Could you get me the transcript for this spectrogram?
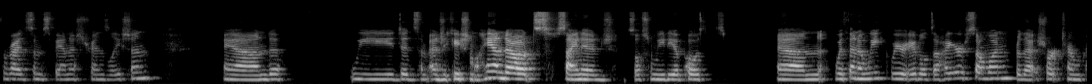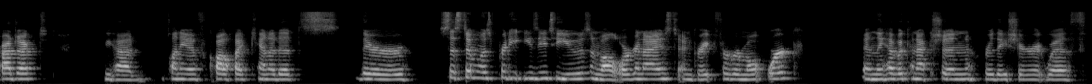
provide some Spanish translation and we did some educational handouts, signage, social media posts. And within a week, we were able to hire someone for that short-term project. We had plenty of qualified candidates. Their system was pretty easy to use and well organized and great for remote work and they have a connection where they share it with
